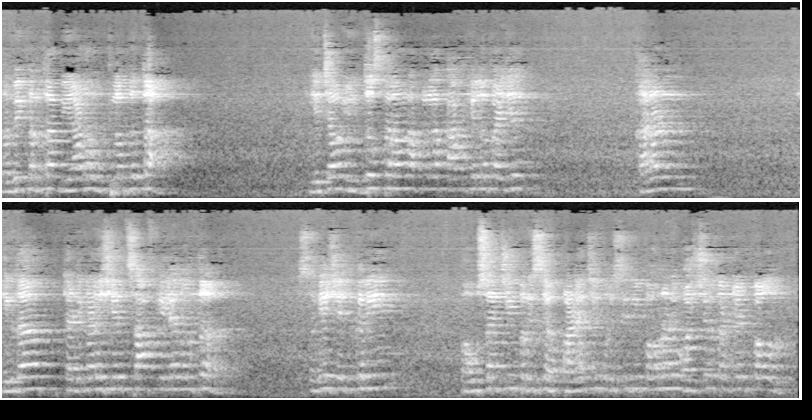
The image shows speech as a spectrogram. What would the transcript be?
रबी करता बियाणं उपलब्धता याच्यावर युद्धस्तरावर आपल्याला काम केलं पाहिजे. कारण एकदा त्या ठिकाणी शेत साफ केल्यानंतर सगळे शेतकरी पावसाची परिस्थिती पाण्याची परिस्थिती पाहून आणि मॉइश्चर कंटेंट पाहून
